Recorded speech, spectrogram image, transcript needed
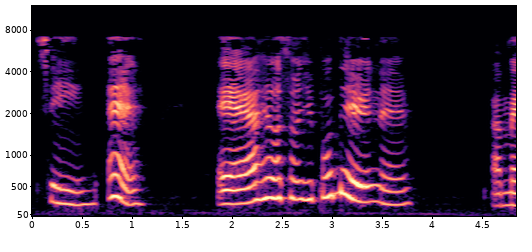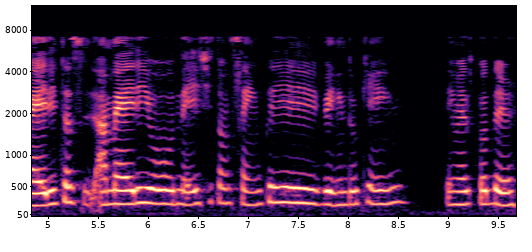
Sim, é. É a relação de poder, né? A Mary, tá, a Mary e o Nate estão sempre vendo quem tem mais poder.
